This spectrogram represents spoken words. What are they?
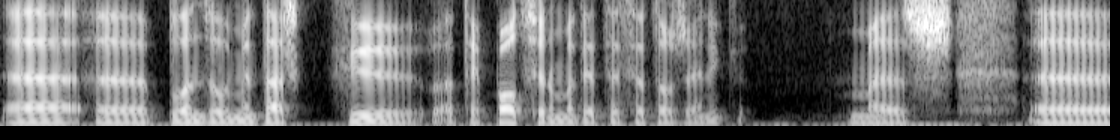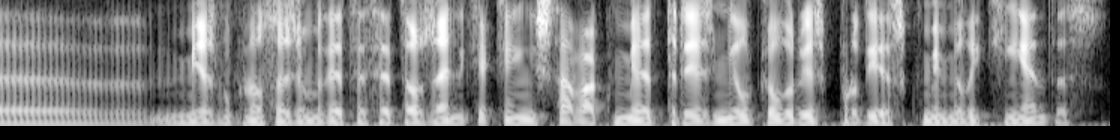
a, a planos alimentares que até pode ser uma dieta cetogénica, mas uh, mesmo que não seja uma dieta cetogénica, quem estava a comer 3 mil calorias por dia, se comer 1500,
